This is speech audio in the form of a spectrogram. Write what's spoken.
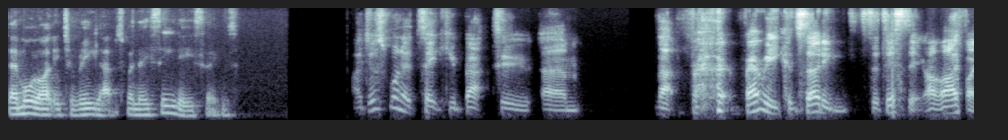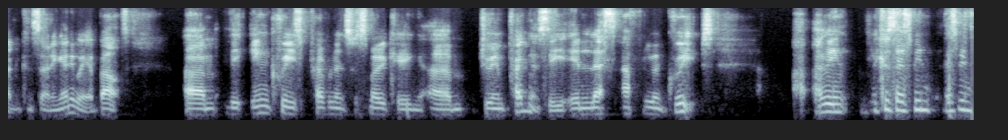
they're more likely to relapse when they see these things. I just want to take you back to um, that very concerning statistic, I find it concerning anyway, about um, the increased prevalence of smoking um, during pregnancy in less affluent groups. I mean, because there's been there's been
